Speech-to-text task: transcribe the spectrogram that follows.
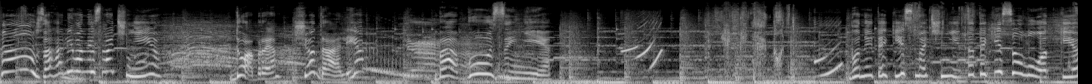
Хм, взагалі вони смачні. Добре, що далі? Бабусині. Вони такі смачні та такі солодкі.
